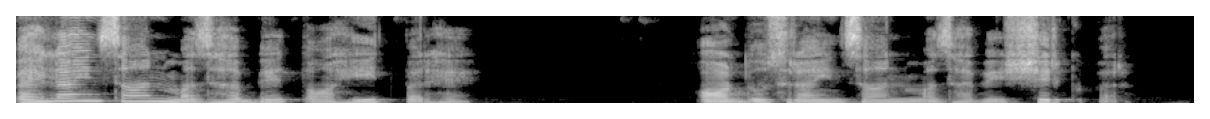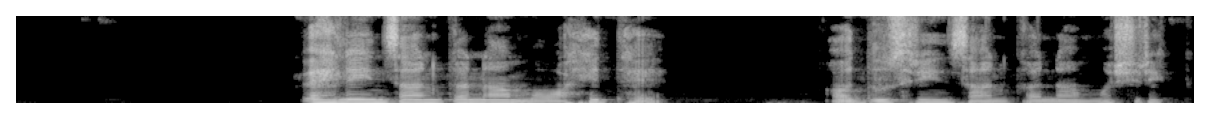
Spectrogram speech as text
پہلا انسان مذہب توحید پر ہے اور دوسرا انسان مذہب شرک پر۔ پہلے انسان کا نام موحد ہے اور دوسرے انسان کا نام مشرق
